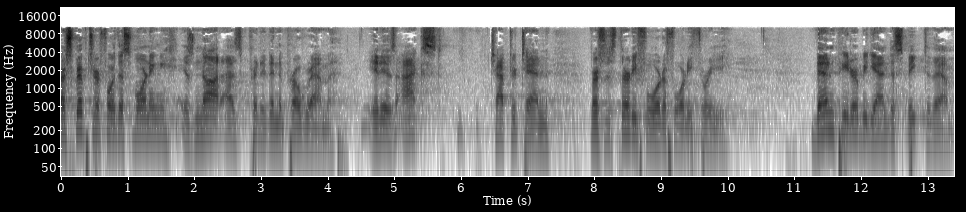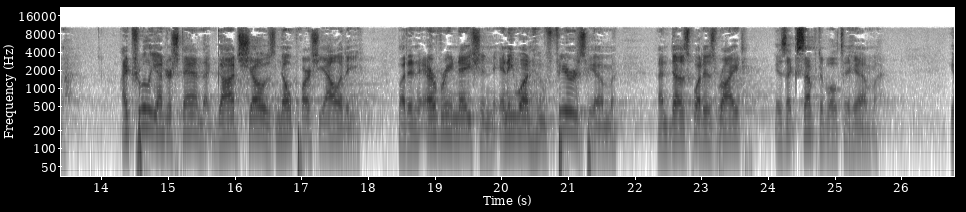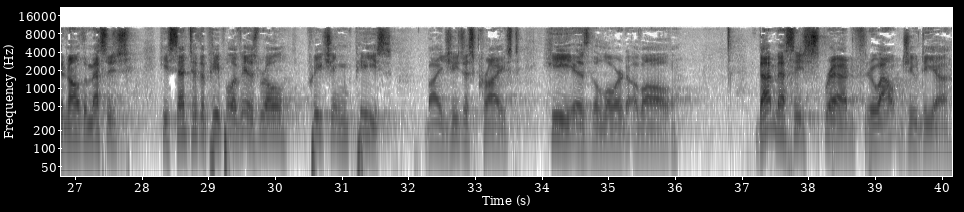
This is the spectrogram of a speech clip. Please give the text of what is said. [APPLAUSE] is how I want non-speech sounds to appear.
Our scripture for this morning is not as printed in the program. It is Acts chapter 10, verses 34 to 43. Then Peter began to speak to them. I truly understand that God shows no partiality, but in every nation, anyone who fears him and does what is right is acceptable to him. You know the message he sent to the people of Israel, preaching peace by Jesus Christ. He is the Lord of all. That message spread throughout Judea,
